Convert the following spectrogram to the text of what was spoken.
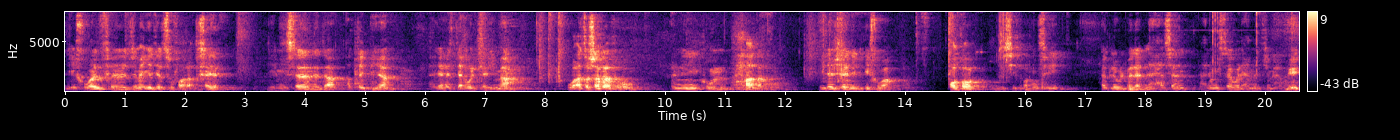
الإخوان في الجمعية ديال سفراء الخير للمساندة الطبية على هذه الدعوة الكريمة. وأتشرف أني نكون حاضر إلى جانب الإخوة. أطر لسيد البرنوسي أبلوا البلاء بن حسن على مستوى العمل الجمهوري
